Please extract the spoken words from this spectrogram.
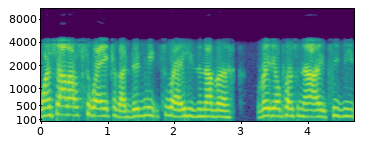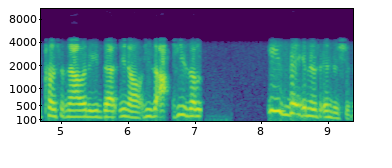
One shout out Sway because I did meet Sway. He's another radio personality, TV personality that you know he's a, he's a he's big in this industry.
